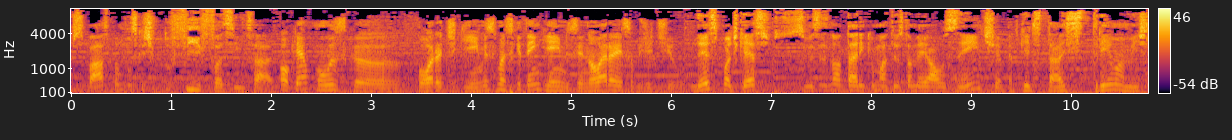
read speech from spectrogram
espaço para músicas tipo do FIFA, assim, sabe? Qualquer música fora de games, mas que tem games, e não era esse o objetivo. Nesse podcast, se vocês notarem que o Matheus tá meio ausente, é porque ele está extremamente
